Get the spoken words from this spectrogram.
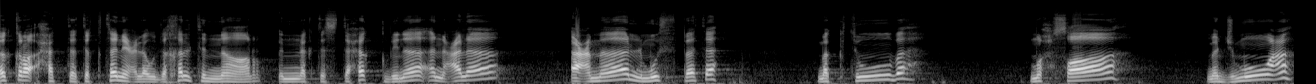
اقرأ حتى تقتنع لو دخلت النار إنك تستحق بناء على أعمال مثبتة مكتوبة محصاة مجموعة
